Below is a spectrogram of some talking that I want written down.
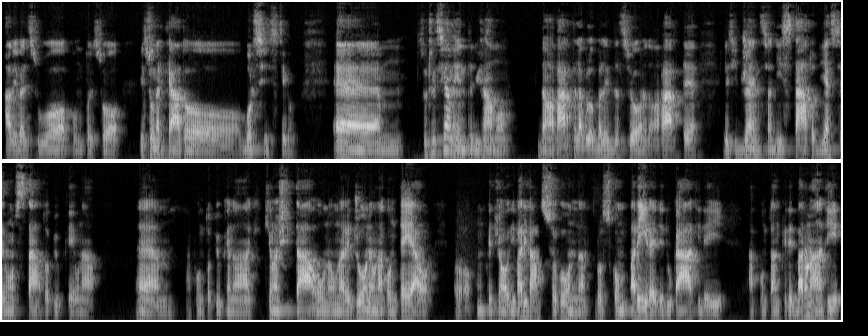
aveva il suo, appunto, il suo, il suo mercato borsistico. Ehm, successivamente, diciamo, da una parte la globalizzazione, da una parte l'esigenza di Stato, di essere uno Stato più che una, ehm, appunto, più che una, che una città o una, una, regione, una contea o, o comunque diciamo di pari passo con lo scomparire dei ducati, dei, appunto anche dei baronati,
